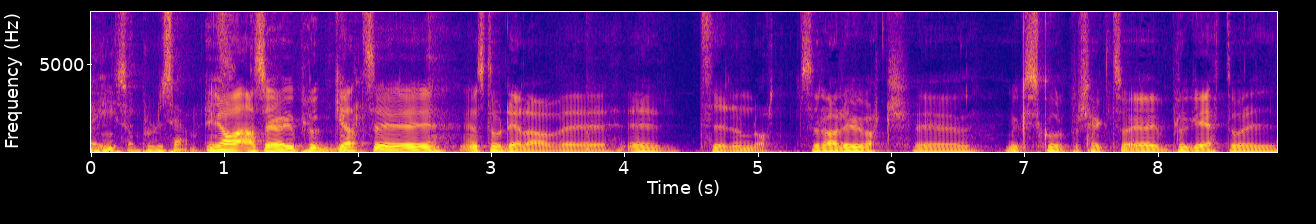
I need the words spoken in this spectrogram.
dig som producent? Ja, alltså jag har ju pluggat eh, en stor del av eh, eh, tiden då. Så då har det ju varit eh, mycket skolprojekt. Så jag pluggat ett år i,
